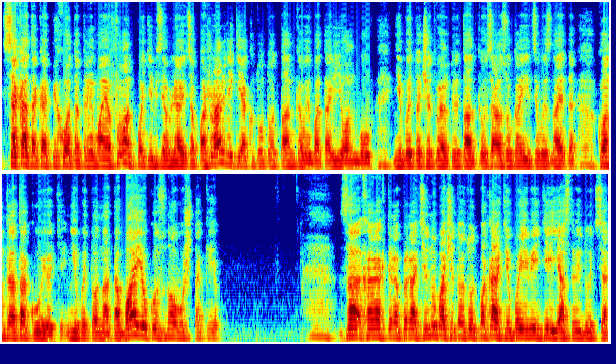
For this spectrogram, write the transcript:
Всяка така піхота тримає фронт, потім з'являються пожарники, як тут от танковий батальйон був, нібито четвертої танкової. Зараз українці, ви знаєте, контратакують нібито на Табаївку знову ж таки. За характер операції, ну бачите, тут по карті бойові дії ясно йдуться.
